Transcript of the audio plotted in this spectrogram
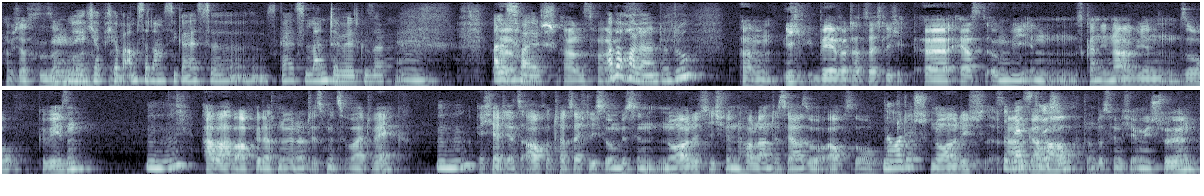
Habe ich das gesungen? Nee, oder? ich habe ich hab Amsterdam ist die geilste, das geilste Land der Welt gesagt. Alles Ähm, falsch. Alles falsch. Aber Holland und du? Ähm, ich wäre tatsächlich äh, erst irgendwie in Skandinavien so gewesen. Mhm. Aber habe auch gedacht, nö, das ist mir zu weit weg. Mhm. Ich hätte jetzt auch tatsächlich so ein bisschen nordisch. Ich finde, Holland ist ja so auch so Nordisch? nordisch So angehaucht und das finde ich irgendwie schön.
